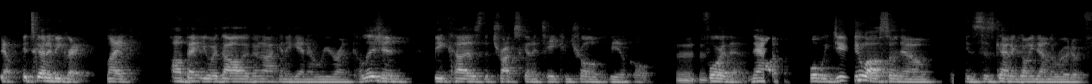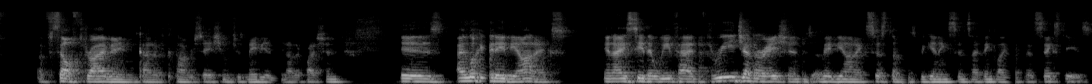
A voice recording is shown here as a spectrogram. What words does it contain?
you know, it's going to be great. Like I'll bet you a dollar they're not going to get a rear end collision because the truck's going to take control of the vehicle mm-hmm. for them. Now, what we do also know is this is kind of going down the road of, of self driving kind of conversation, which is maybe another question. Is I look at avionics and I see that we've had three generations of avionic systems beginning since I think like the 60s.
